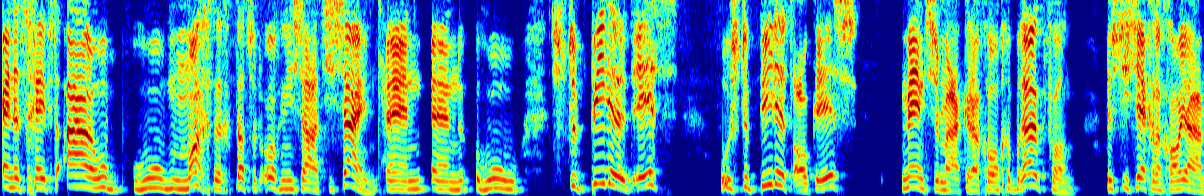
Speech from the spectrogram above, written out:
en het geeft aan hoe, hoe machtig dat soort organisaties zijn. En, en hoe stupide het is, hoe stupide het ook is, mensen maken daar gewoon gebruik van. Dus die zeggen dan gewoon, ja,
